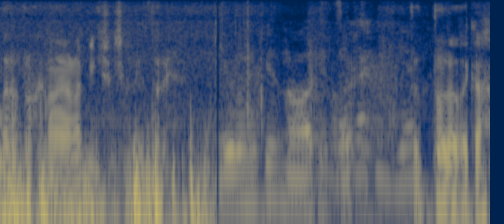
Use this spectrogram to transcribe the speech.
Навіть трохи, мабуть, більше, ніж півтори. Юру не пізнати. Так. Тут теж така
